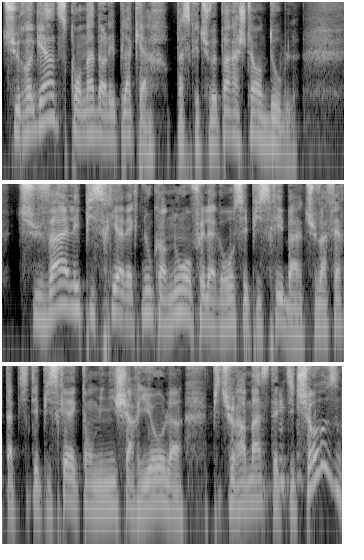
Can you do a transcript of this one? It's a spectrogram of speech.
Tu regardes ce qu'on a dans les placards parce que tu veux pas racheter en double. Tu vas à l'épicerie avec nous quand nous on fait la grosse épicerie, ben tu vas faire ta petite épicerie avec ton mini chariot là, puis tu ramasses tes petites choses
